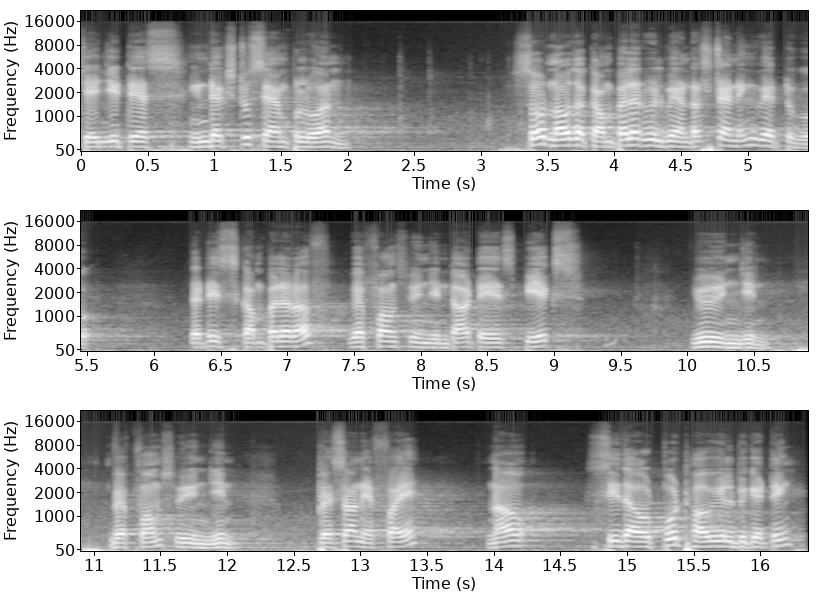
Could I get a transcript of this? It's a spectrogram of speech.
change it as index to sample1 so now the compiler will be understanding where to go. That is compiler of webforms view engine dot aspx view engine webforms view engine. Press on F5. Now see the output how you will be getting.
